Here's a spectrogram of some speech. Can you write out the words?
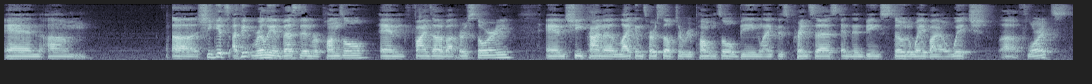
And um, uh, she gets, I think, really invested in Rapunzel and finds out about her story. And she kind of likens herself to Rapunzel being like this princess and then being stowed away by a witch, uh, Florence.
